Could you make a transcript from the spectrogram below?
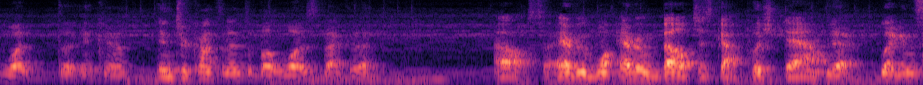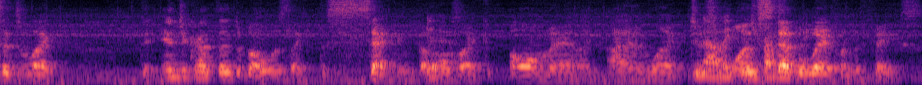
what the Inter- Intercontinental belt was back then. Oh, so every every belt just got pushed down. Yeah, like in the sense of like the Intercontinental belt was like the second belt. It was like, oh man, like I am like just one step me. away from the face.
